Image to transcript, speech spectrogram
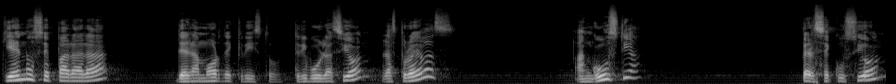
¿Quién nos separará del amor de Cristo? ¿Tribulación? ¿Las pruebas? ¿Angustia? ¿Persecución?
